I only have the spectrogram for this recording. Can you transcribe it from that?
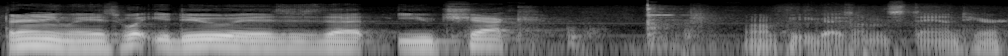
But anyways, what you do is, is that you check, I'll put you guys on the stand here.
